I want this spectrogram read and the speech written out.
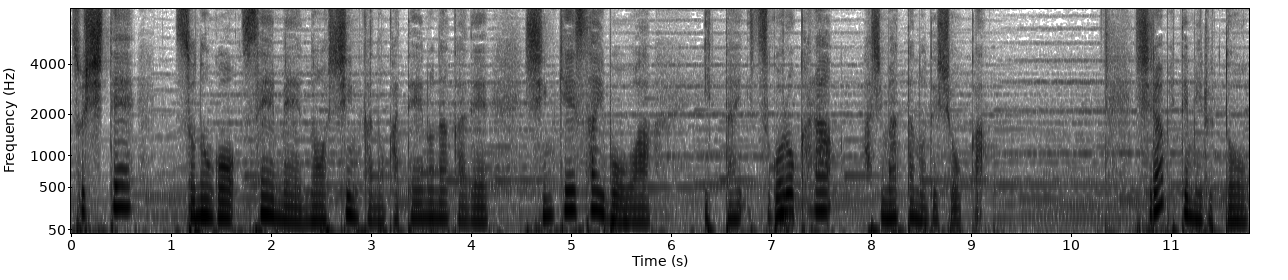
そしてその後生命の進化の過程の中で神経細胞は一体いつ頃から始まったのでしょうか？調べてみると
